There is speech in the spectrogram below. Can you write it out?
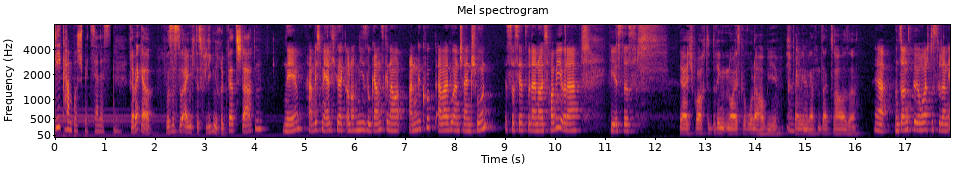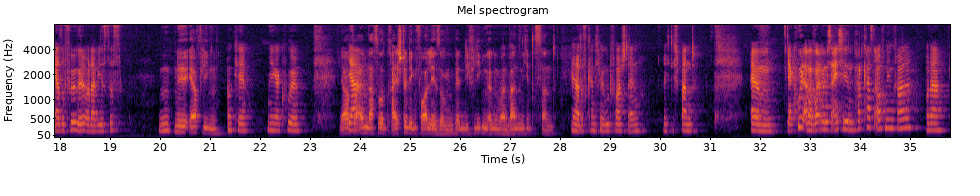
Die Campus-Spezialisten. Rebecca, wusstest du eigentlich, dass Fliegen rückwärts starten? Nee, habe ich mir ehrlich gesagt auch noch nie so ganz genau angeguckt, aber du anscheinend schon. Ist das jetzt so dein neues Hobby oder wie ist das? Ja, ich brauchte dringend neues Corona-Hobby. Ich okay. war den ganzen Tag zu Hause. Ja, und sonst beobachtest du dann eher so Vögel oder wie ist das? Hm, nee, eher Fliegen. Okay, mega cool. Ja, ja, vor allem nach so dreistündigen Vorlesungen werden die Fliegen irgendwann wahnsinnig interessant. Ja, das kann ich mir gut vorstellen. Richtig spannend. Ähm, ja, cool, aber wollten wir nicht eigentlich hier einen Podcast aufnehmen gerade? Oder?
